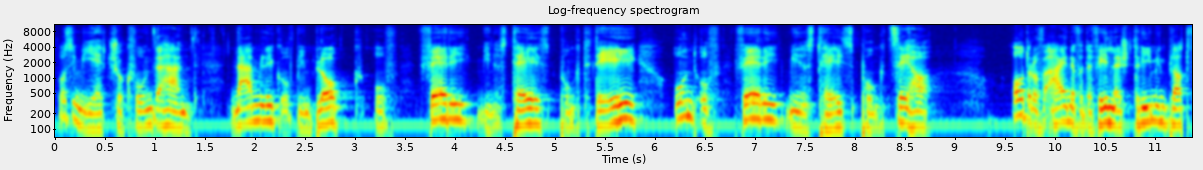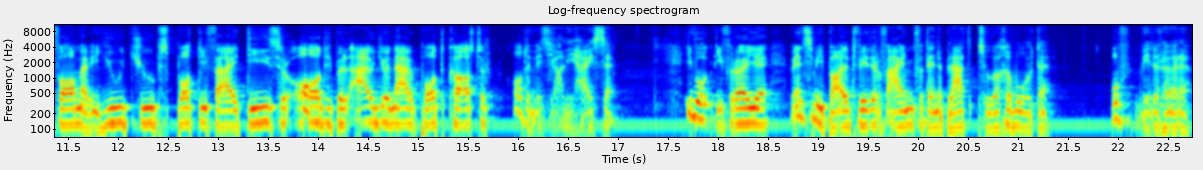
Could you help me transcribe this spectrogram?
wo Sie mich jetzt schon gefunden haben, nämlich auf meinem Blog auf ferry-tales.de und auf ferry-tales.ch oder auf einer den vielen Streaming-Plattformen wie YouTube, Spotify, Deezer, Audible, AudioNow, Podcaster oder wie sie alle heißen. Ich würde mich freuen, wenn Sie mich bald wieder auf einem von diesen Plätzen besuchen würden. Auf Wiederhören.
